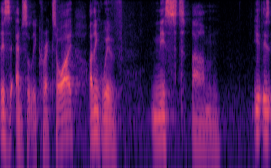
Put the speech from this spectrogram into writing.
This is absolutely correct. So I, I think we've missed. Um, is,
